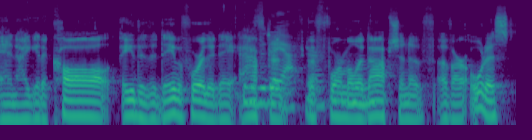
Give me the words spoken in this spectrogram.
And I get a call either the day before or the day, after, the day after. Mm-hmm. formal adoption of, of our oldest.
